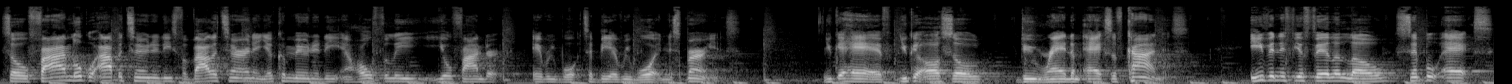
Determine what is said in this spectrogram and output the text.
So find local opportunities for volunteering in your community, and hopefully you'll find a reward to be a rewarding experience. You can have you can also do random acts of kindness. Even if you're feeling low, simple acts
